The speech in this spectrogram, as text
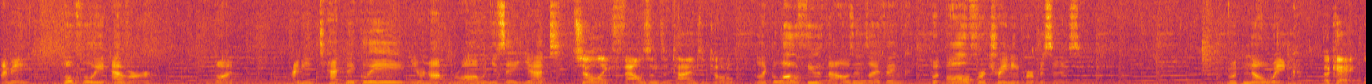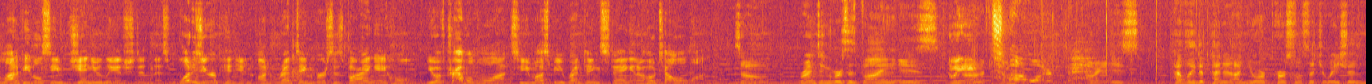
I mean, hopefully ever, but I mean technically you're not wrong when you say yet. So like thousands of times in total? Like a low few thousands, I think, but all for training purposes. With no wink. Okay, a lot of people seem genuinely interested in this. What is your opinion on renting versus buying a home? You have traveled a lot, so you must be renting, staying in a hotel a lot. So renting versus buying is uh, some hot water. okay is heavily dependent on your personal situation.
